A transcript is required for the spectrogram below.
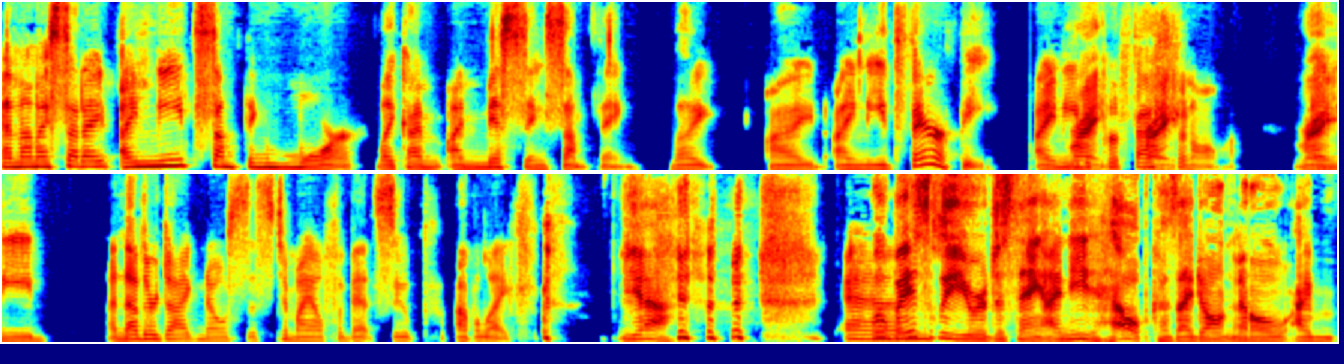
and then i said i i need something more. Like i'm i'm missing something. Like i i need therapy. I need right, a professional. Right, right. i need another diagnosis to my alphabet soup of a life. Yeah. Well basically you were just saying i need help because i don't know. I'm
